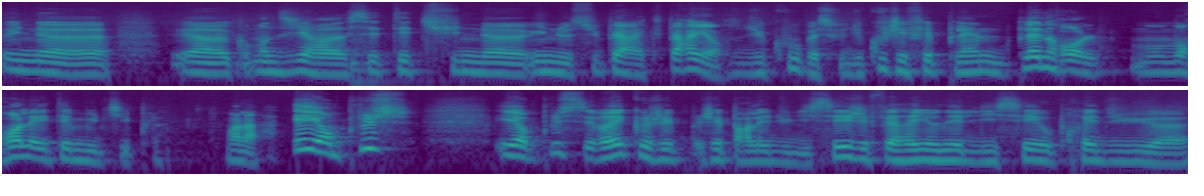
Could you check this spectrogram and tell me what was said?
une, euh, comment dire, c'était une, une super expérience du coup parce que du coup j'ai fait plein, plein de rôles. Mon rôle a été multiple. Voilà. Et en plus, et en plus, c'est vrai que j'ai parlé du lycée, j'ai fait rayonner le lycée auprès du euh,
